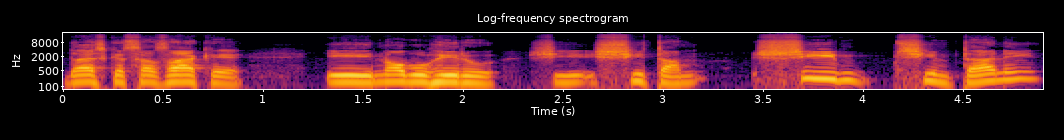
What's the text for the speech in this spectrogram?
Daisuke Sasaki e Nobuhiro Shitam, Shim, Shimtani.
